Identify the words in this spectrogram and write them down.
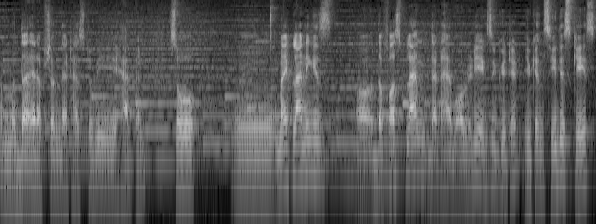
um, the eruption that has to be happen. So um, my planning is uh, the first plan that I have already executed. You can see this case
